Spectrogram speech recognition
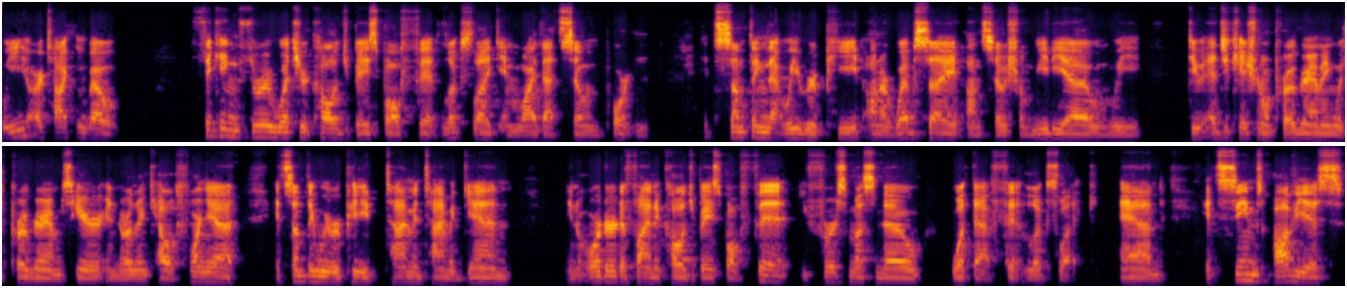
we are talking about thinking through what your college baseball fit looks like and why that's so important. It's something that we repeat on our website, on social media, when we do educational programming with programs here in Northern California. It's something we repeat time and time again. In order to find a college baseball fit, you first must know what that fit looks like. And it seems obvious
